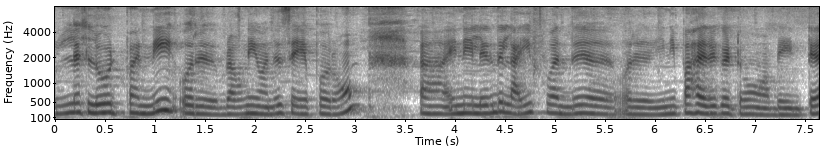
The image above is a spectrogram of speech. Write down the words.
உள்ளே லோட் பண்ணி ஒரு ப்ரௌனி வந்து செய்ய போகிறோம் இன்னையிலேருந்து லைஃப் வந்து ஒரு இனிப்பாக இருக்கட்டும் அப்படின்ட்டு.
